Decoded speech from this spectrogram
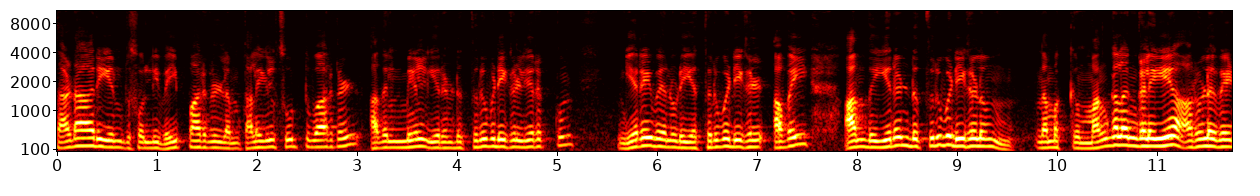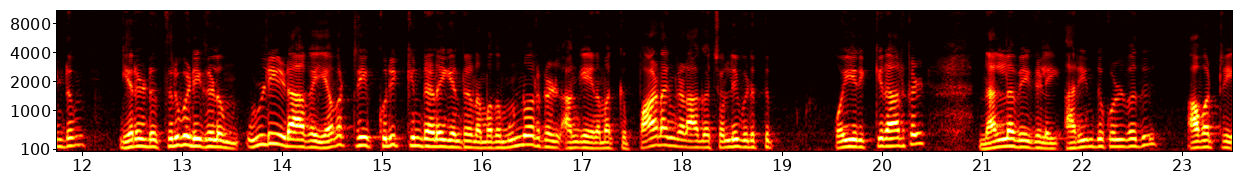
சடாரி என்று சொல்லி வைப்பார்கள் நம் தலையில் சூட்டுவார்கள். அதன் மேல் இரண்டு திருவடிகள் இருக்கும். இறைவனுடைய திருவடிகள் அவை. அந்த இரண்டு திருவடிகளும் நமக்கு மங்களங்களையே அருள வேண்டும். இரண்டு திருவடிகளும் உள்ளீடாக எவற்றை குறிக்கின்றன என்று நமது முன்னோர்கள் அங்கே நமக்கு பாடங்களாக சொல்லிவிடுத்து போயிருக்கிறார்கள். நல்லவைகளை அறிந்து கொள்வது அவற்றை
